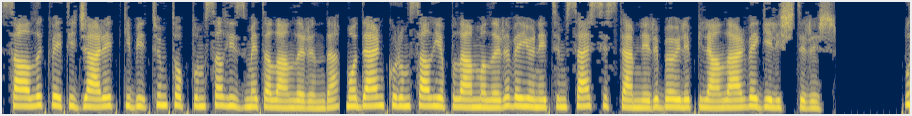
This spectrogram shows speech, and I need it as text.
sağlık ve ticaret gibi tüm toplumsal hizmet alanlarında, modern kurumsal yapılanmaları ve yönetimsel sistemleri böyle planlar ve geliştirir. Bu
